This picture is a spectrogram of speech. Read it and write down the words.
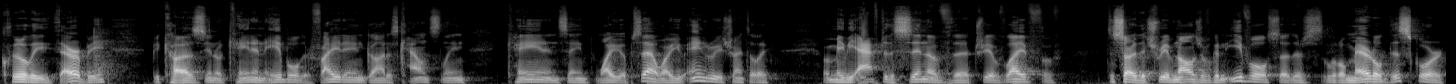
clearly therapy, because you know Cain and Abel they're fighting. God is counseling Cain and saying, why are you upset? Why are you angry? He's trying to like, or maybe after the sin of the tree of life of, sorry, the tree of knowledge of good and evil. So there's a little marital discord.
